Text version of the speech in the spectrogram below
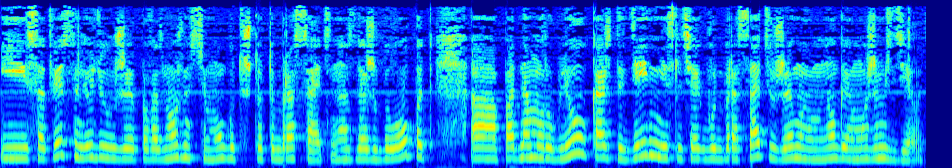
и, соответственно, люди уже по возможности могут что-то бросать. У нас даже был опыт э, по одному рублю каждый день, если человек будет бросать, уже мы многое можем сделать.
